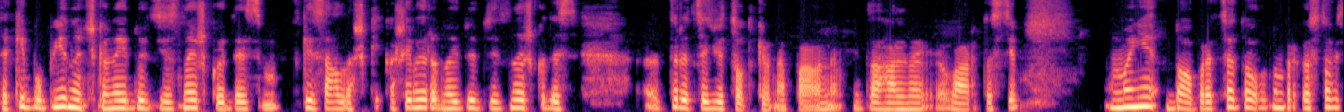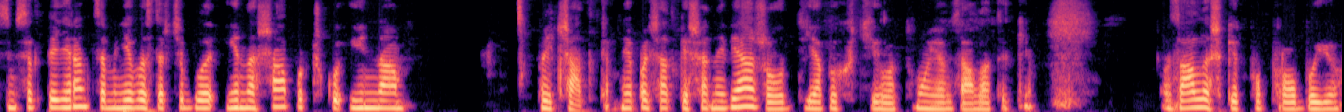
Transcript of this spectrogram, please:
Такі бубіночки вони йдуть зі знижкою десь такі залишки кашеміру йдуть зі знижкою десь е, 30%, напевно, від загальної вартості. Мені добре, це, наприклад, 185 грам, це мені вистачить було і на шапочку, і на пальчатки. Я пальчатки ще не в'яжу, от я би хотіла, тому я взяла такі залишки, попробую.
